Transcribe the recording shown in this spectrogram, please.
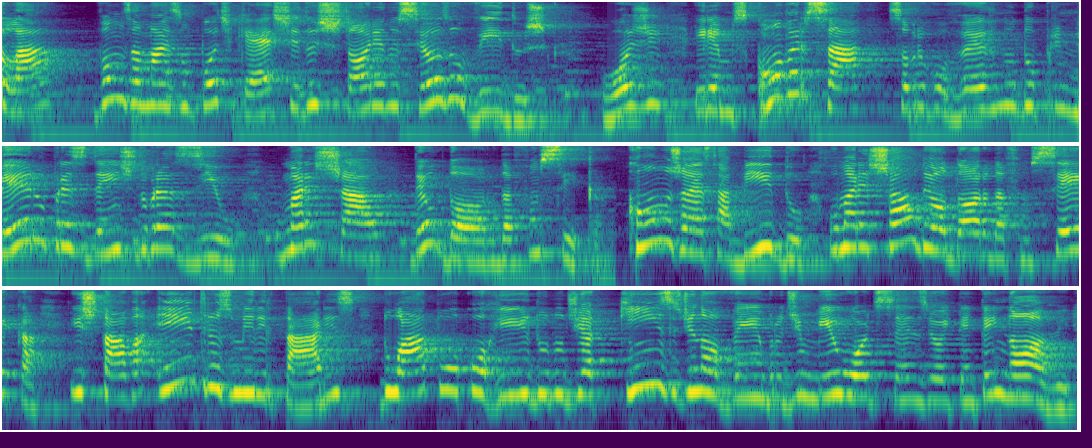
Olá, vamos a mais um podcast do História nos seus ouvidos. Hoje iremos conversar sobre o governo do primeiro presidente do Brasil, o Marechal Deodoro da Fonseca. Como já é sabido, o Marechal Deodoro da Fonseca estava entre os militares do ato ocorrido no dia 15 de novembro de 1889.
